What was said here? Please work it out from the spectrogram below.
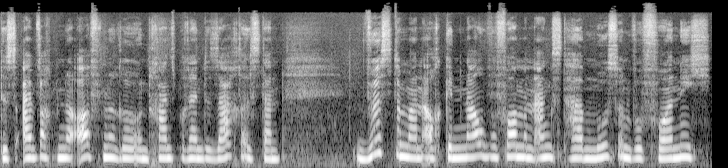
das einfach eine offenere und transparente Sache ist, dann wüsste man auch genau, wovor man Angst haben muss und wovor nicht.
